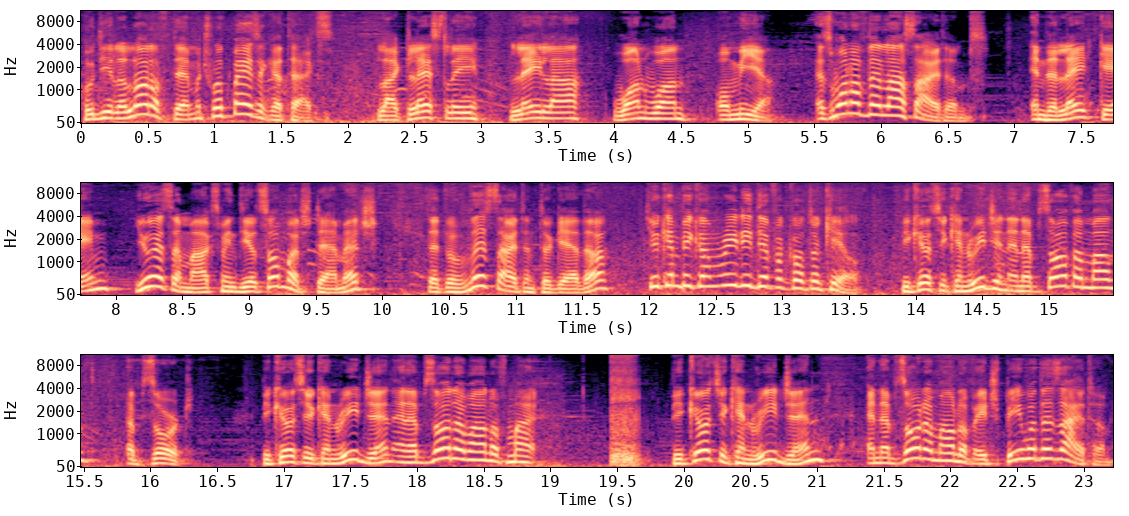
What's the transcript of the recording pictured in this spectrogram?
who deal a lot of damage with basic attacks, like Leslie, Layla, Wanwan or Mia, as one of their last items. In the late game, you as a marksman deal so much damage that with this item together, you can become really difficult to kill. Because you can regen and absorb amount... absorb. Because you can regen and absorb amount of my... because you can regen and absorb amount of HP with this item.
